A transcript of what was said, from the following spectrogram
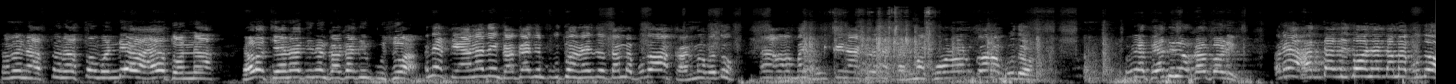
તમે નાસ્તો નાસ્તો મંડ્યા આયો તો ના હેલો ચેનાજી ને કાકાજી પૂછવા. અને ત્યાંનાથી ગગાજી પૂછવા નહીં તો તમે બુધો આ ઘરમાં બધું ભાઈ મૂકી નાખ્યો એટલે ઘરમાં ખોરવાનું કરો તમે ફેદી લો ઘર પડ્યું અને હંતા દીધો છે તમે બુધો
